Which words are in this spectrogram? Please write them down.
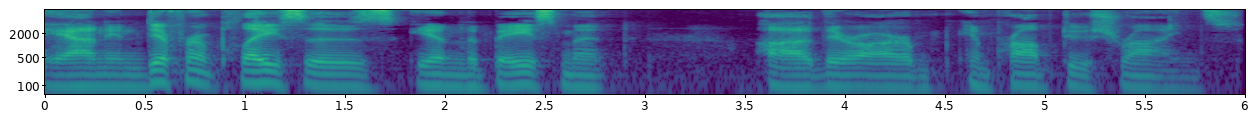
And in different places in the basement, uh, there are impromptu shrines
